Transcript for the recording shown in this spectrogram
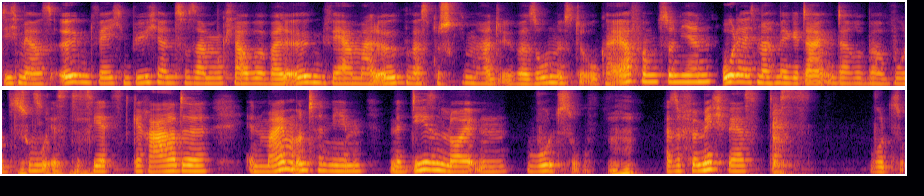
die ich mir aus irgendwelchen Büchern zusammenklaube, weil irgendwer mal irgendwas beschrieben hat über so müsste OKR funktionieren. Oder ich mache mir Gedanken darüber, wozu ist es jetzt gerade in meinem Unternehmen mit diesen Leuten, wozu. Mhm. Also für mich wäre es das wozu.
